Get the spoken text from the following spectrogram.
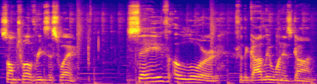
Psalm 12 reads this way. Save, O Lord, for the godly one is gone,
